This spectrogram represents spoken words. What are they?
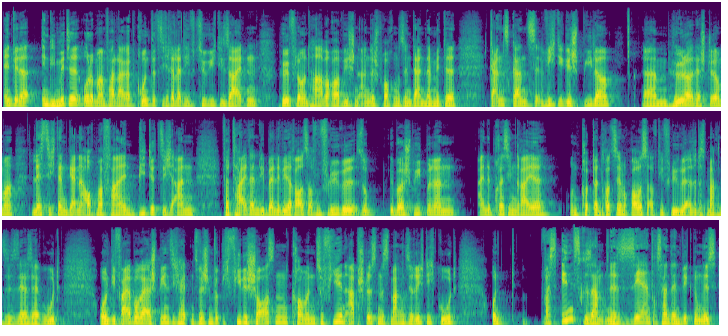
entweder in die Mitte oder man verlagert grundsätzlich relativ zügig die Seiten. Höfler und Haberer, wie schon angesprochen, sind da in der Mitte ganz, ganz wichtige Spieler ähm, Höhler, der Stürmer, lässt sich dann gerne auch mal fallen, bietet sich an, verteilt dann die Bälle wieder raus auf den Flügel, so überspielt man dann eine Pressingreihe und kommt dann trotzdem raus auf die Flügel. Also das machen sie sehr, sehr gut. Und die Freiburger erspielen sich halt inzwischen wirklich viele Chancen, kommen zu vielen Abschlüssen, das machen sie richtig gut. Und was insgesamt eine sehr interessante Entwicklung ist,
